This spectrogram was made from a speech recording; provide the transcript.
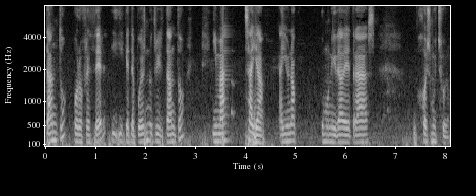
tanto por ofrecer y, que te puedes nutrir tanto y más allá, hay una comunidad detrás, ojo, es muy chulo,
